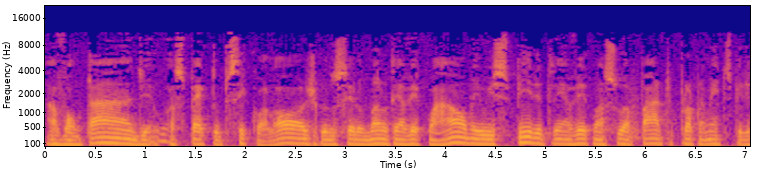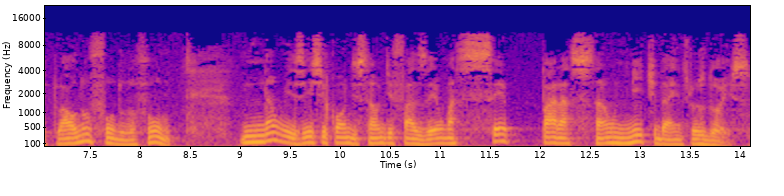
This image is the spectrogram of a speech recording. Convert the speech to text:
a vontade, o aspecto psicológico do ser humano tem a ver com a alma e o espírito tem a ver com a sua parte propriamente espiritual, no fundo, no fundo, não existe condição de fazer uma separação nítida entre os dois.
